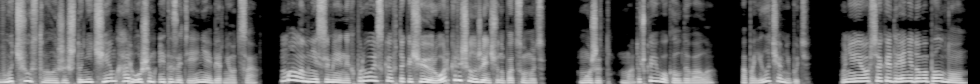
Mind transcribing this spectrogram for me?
Вот чувствовала же, что ничем хорошим эта затея не обернется. Мало мне семейных происков, так еще и Рорк решил женщину подсунуть. Может, матушка его колдовала? А поила чем-нибудь? У нее всякой дряни дома полно.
